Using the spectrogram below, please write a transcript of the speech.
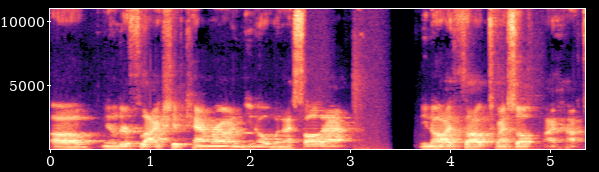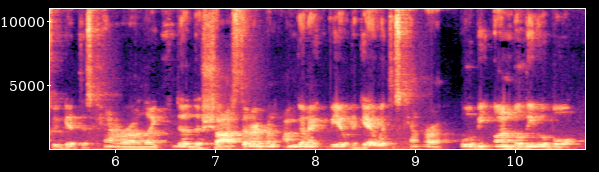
uh, you know, their flagship camera. And you know, when I saw that, you know, I thought to myself, I have to get this camera. Like the, the shots that I'm I'm gonna be able to get with this camera will be unbelievable.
